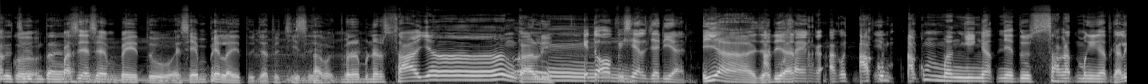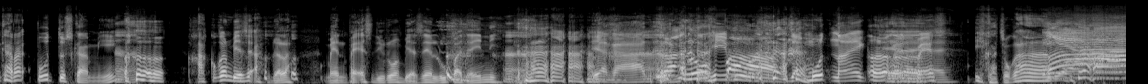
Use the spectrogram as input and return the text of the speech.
aku cinta ya. pas SMP itu. SMP lah itu jatuh cinta. bener-bener sayang kali. Itu official jadian. iya jadi aku sayang aku aku aku mengingatnya itu sangat mengingat kali karena putus kami. Aku kan biasa ah udahlah main PS di rumah biasanya lupanya ini. Ya kan? Terhibur. Mood naik main PS ih kacau kan? Kacau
